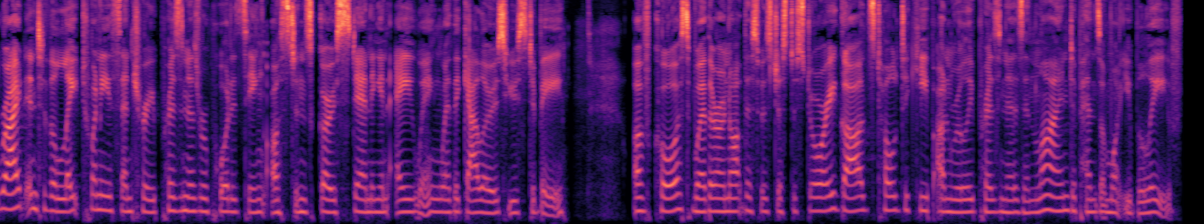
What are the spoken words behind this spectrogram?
Right into the late 20th century, prisoners reported seeing Austin's ghost standing in A Wing where the gallows used to be. Of course, whether or not this was just a story, guards told to keep unruly prisoners in line depends on what you believe.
